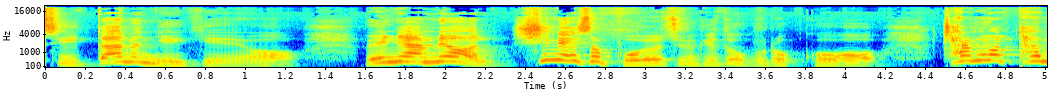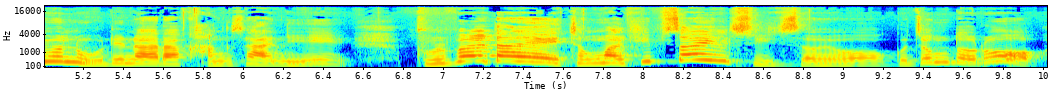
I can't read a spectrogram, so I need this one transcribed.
수 있다는 얘기예요. 왜냐하면 신에서 보여주기도 그렇고 잘못하면 우리나라 강산이 불발다에 정말 휩싸일 수 있어요. 그 정도로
